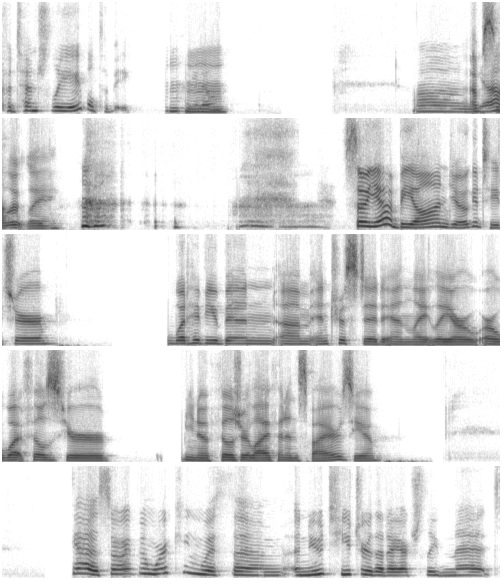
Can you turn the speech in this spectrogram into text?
potentially able to be? Mm-hmm. You know? Um, absolutely Yeah. so yeah beyond yoga teacher what have you been um, interested in lately or or what fills your you know fills your life and inspires you Yeah, so I've been working with um, a new teacher that I actually met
